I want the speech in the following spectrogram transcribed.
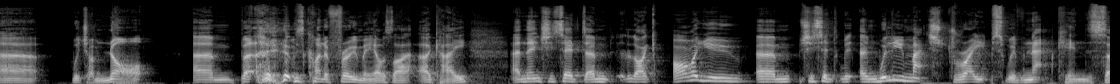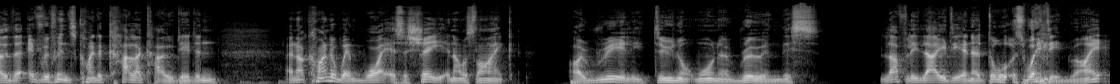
uh, which I'm not um, but it was kind of threw me. I was like, okay. And then she said, um, like, are you, um, she said, and will you match drapes with napkins so that everything's kind of color coded? And, and I kind of went white as a sheet. And I was like, I really do not want to ruin this lovely lady and her daughter's wedding, right?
